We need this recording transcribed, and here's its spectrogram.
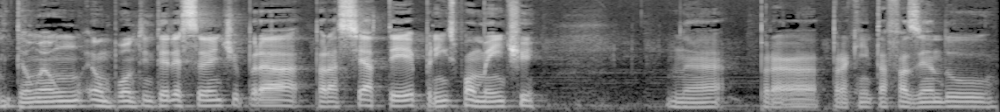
Então é um, é um ponto interessante para se ater, principalmente né, para quem está fazendo,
